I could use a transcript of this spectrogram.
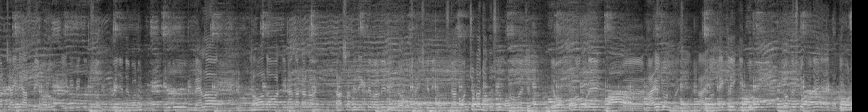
একবার চাইলে আসতেই পারো। এই বিবেক উৎসব ঘুরে যেতে পারো। শুধু মেলা খাওয়া দাওয়া কেনাকাটা নয়, তার সাথে দেখতে পাবে বিভিন্ন রকম সাংস্কৃতিক অনুষ্ঠান। মঞ্চটা যথেষ্ট বড় হয়েছে এবং বড় করে আয়োজন হয়েছে। আয়োজন দেখলেই কিন্তু যথেষ্ট বোঝা যায় কত বড়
